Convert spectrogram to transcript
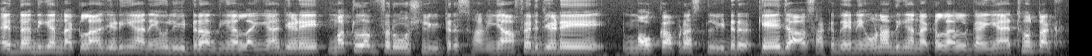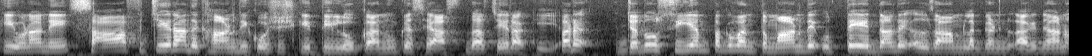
ਇਦਾਂ ਦੀਆਂ ਨਕਲਾਂ ਜਿਹੜੀਆਂ ਨੇ ਉਹ ਲੀਡਰਾਂ ਦੀਆਂ ਲਾਈਆਂ, ਜਿਹੜੇ ਮਤਲਬ ਫਰੋਸ਼ ਲੀਡਰ ਸਨ ਜਾਂ ਫਿਰ ਜਿਹੜੇ ਮੌਕਾ ਪ੍ਰਸਤ ਲੀਡਰ ਕਹੇ ਜਾ ਸਕਦੇ ਨੇ, ਉਹਨਾਂ ਦੀਆਂ ਨਕਲਾਂ ਲਗਾਈਆਂ। ਇੱਥੋਂ ਤੱਕ ਕਿ ਉਹਨਾਂ ਨੇ ਸਾਫ਼ ਚਿਹਰਾ ਦਿਖਾਉਣ ਦੀ ਕੋਸ਼ਿਸ਼ ਕੀਤੀ ਲੋਕਾਂ ਨੂੰ ਕਿ ਸਿਆਸਤ ਦਾ ਚਿਹਰਾ ਕੀ ਹੈ। ਪਰ ਜਦੋਂ ਸੀਐਮ ਭਗਵੰਤ ਮਾਨ ਦੇ ਉੱਤੇ ਇਦਾਂ ਦੇ ਇਲਜ਼ਾਮ ਲੱਗਣ ਲੱਗ ਜਾਣ,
